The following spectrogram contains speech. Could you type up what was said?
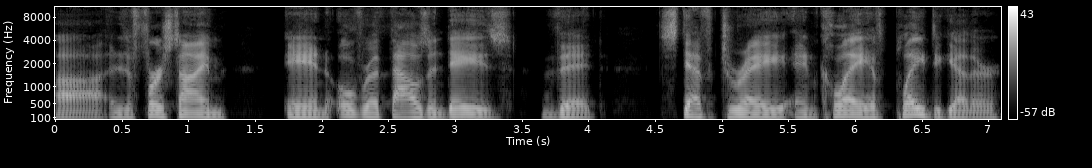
Uh, the first time in over a thousand days that Steph, Dre, and Clay have played together.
